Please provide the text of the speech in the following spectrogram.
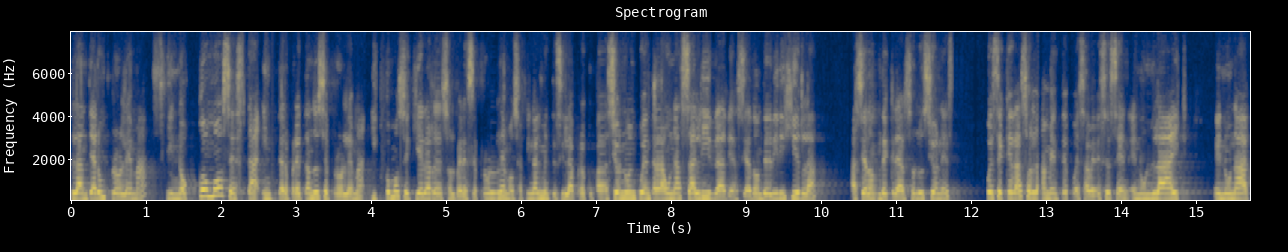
plantear un problema, sino cómo se está interpretando ese problema y cómo se quiere resolver ese problema. O sea, finalmente, si la preocupación no encuentra una salida de hacia dónde dirigirla, hacia dónde crear soluciones, pues se queda solamente, pues a veces en, un like, en una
